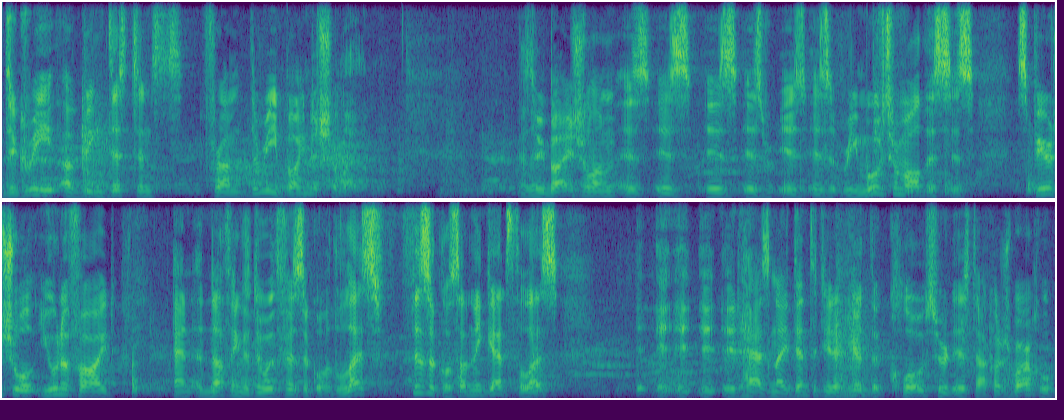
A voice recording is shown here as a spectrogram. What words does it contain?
degree of being distanced from the Ribbono Shel Olam. The Ribbono Shel Olam is, is, is, is, is, is removed from all this, is spiritual, unified, and nothing to do with physical. The less physical something gets, the less it, it, it has an identity down here, the closer it is to HaKadosh Baruch Hu.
